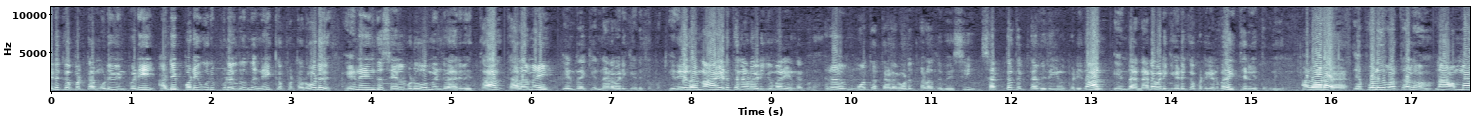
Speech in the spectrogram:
எடுக்கப்பட்ட முடிவின்படி அடிப்படை உறுப்பினரிலிருந்து நீக்கப்பட்டதோடு இணைந்து செயல்படுவோம் என்று அறிவித்தால் தலைமை இன்றைக்கு நடவடிக்கை எடுக்கப்பட்டது இது ஏதோ நான் எடுத்த நடவடிக்கை மாதிரி எண்ணக்கூடாது. இது மூத்த தலைவரோடு கலந்து பேசி சட்டத்திட்ட விதியின்படிதான் இந்த நடவடிக்கை எடுக்கப்பட்டது என்பதை தெரிவித்துக் கொள்கிறேன். அதோட எப்பொழுது பார்த்தாலும் நான் அம்மா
